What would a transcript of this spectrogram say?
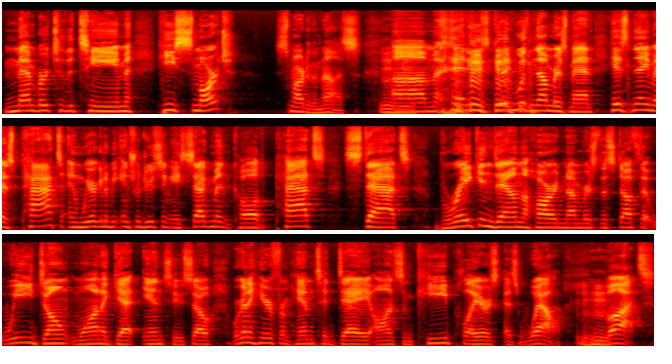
member to the team. He's smart. Smarter than us. Mm-hmm. Um, and he's good with numbers, man. His name is Pat, and we're going to be introducing a segment called Pat's Stats, breaking down the hard numbers, the stuff that we don't want to get into. So we're going to hear from him today on some key players as well. Mm-hmm. But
